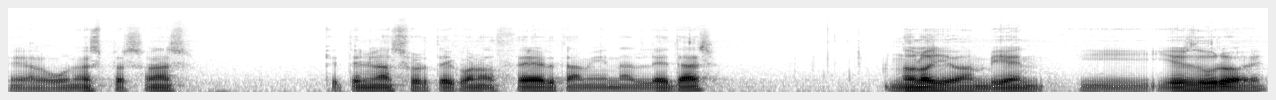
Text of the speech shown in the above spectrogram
eh, algunas personas que tenido la suerte de conocer, también atletas, no lo llevan bien y, es duro. ¿eh?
